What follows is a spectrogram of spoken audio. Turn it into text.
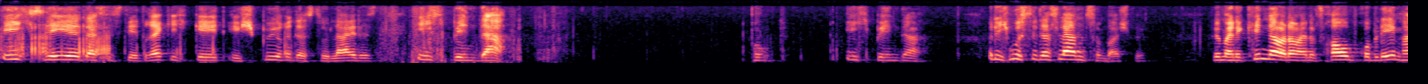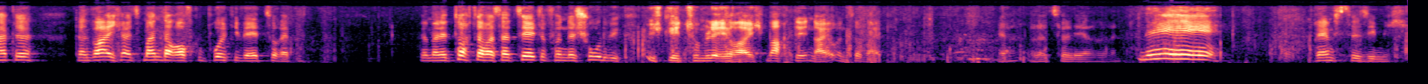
Ich sehe, dass es dir dreckig geht, ich spüre, dass du leidest, ich bin da. Punkt. Ich bin da. Und ich musste das lernen zum Beispiel. Wenn meine Kinder oder meine Frau ein Problem hatte, dann war ich als Mann darauf gepolt, die Welt zu retten. Wenn meine Tochter was erzählte von der Schule, wie ich gehe zum Lehrer, ich mache den, nein und so weiter. Ja, oder zur Lehrerin. Nee, bremste sie mich.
